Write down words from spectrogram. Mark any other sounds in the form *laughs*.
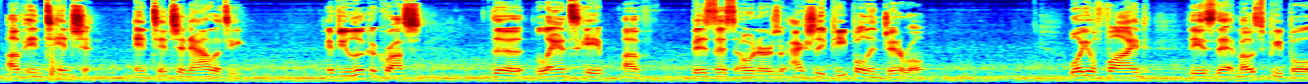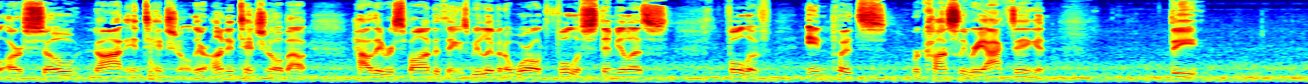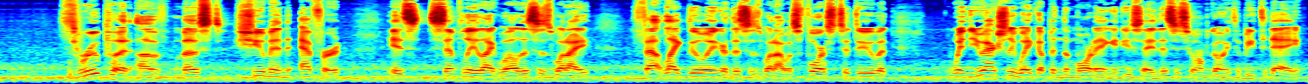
of intention, intentionality. If you look across the landscape of business owners, or actually people in general, what you'll find is that most people are so not intentional. They're unintentional about how they respond to things. We live in a world full of stimulus, full of inputs. We're constantly reacting, and the throughput of most human effort is simply like, well, this is what I felt like doing, or this is what I was forced to do. But when you actually wake up in the morning and you say, this is who I'm going to be today,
